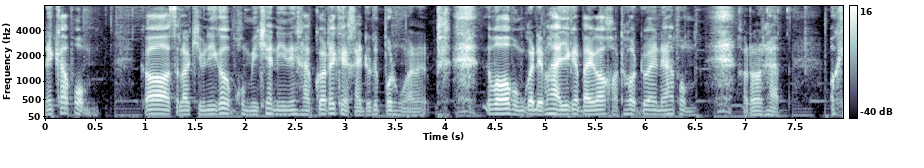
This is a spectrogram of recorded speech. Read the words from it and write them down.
นะครับผมก็สำหรับคลิปนี้ก็ผมมีแค่นี้นะครับ ก็ถ้าเกิดใครดูแล้วปวดหัวเพราะว่าผมกดเดพายเยอะเกันไปก็ขอโทษด้วยนะครับผมขอโทษครับ โอเค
